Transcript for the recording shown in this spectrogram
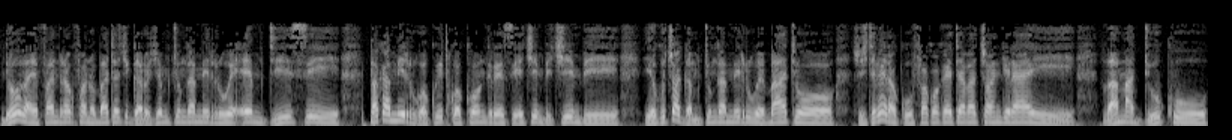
ndivo vaifanira kufanobata chigaro chemutungamiriri wemdc pakamirirwa kuitwa kongiresi yechimbi chimbi yekutsvaga mutungamiriri webato zvichitevera kufa kwakaita vatsvangirai. Vamadhuku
